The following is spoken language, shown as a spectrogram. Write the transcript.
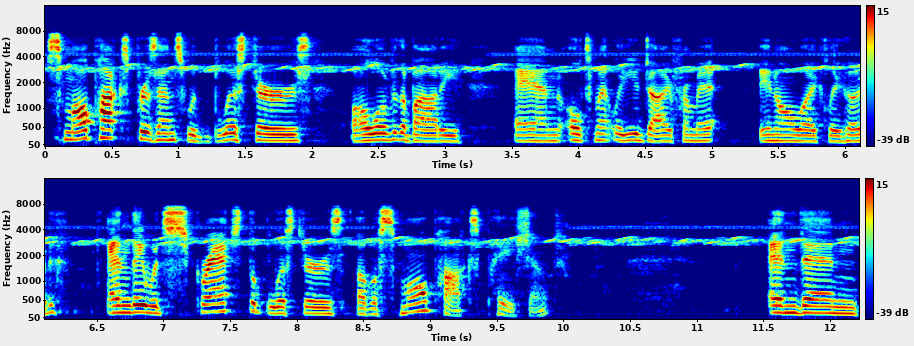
Smallpox presents with blisters all over the body, and ultimately you die from it in all likelihood. And they would scratch the blisters of a smallpox patient and then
